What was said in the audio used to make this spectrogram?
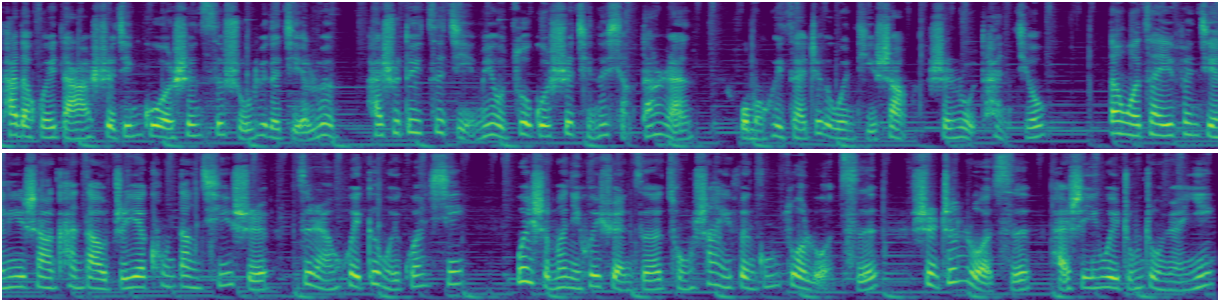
他的回答是经过深思熟虑的结论，还是对自己没有做过事情的想当然？我们会在这个问题上深入探究。当我在一份简历上看到职业空档期时，自然会更为关心：为什么你会选择从上一份工作裸辞？是真裸辞，还是因为种种原因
